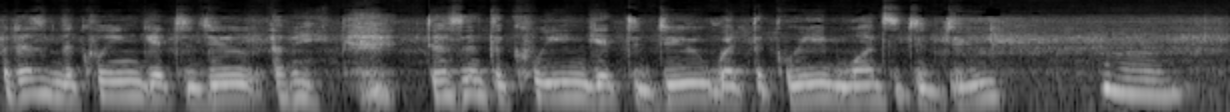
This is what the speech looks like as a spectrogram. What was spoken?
But doesn't the queen get to do, I mean, doesn't the queen get to do what the queen wants to do? you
